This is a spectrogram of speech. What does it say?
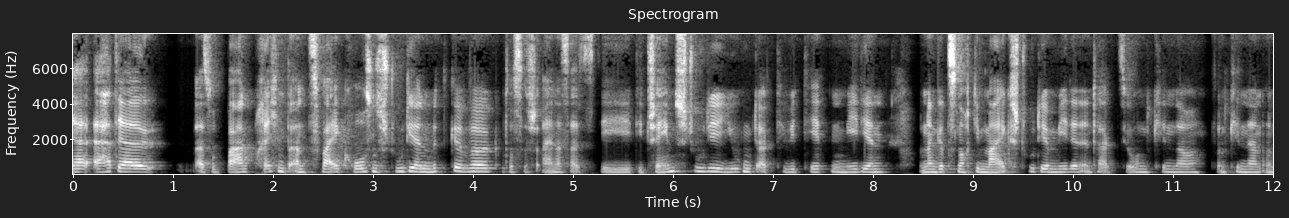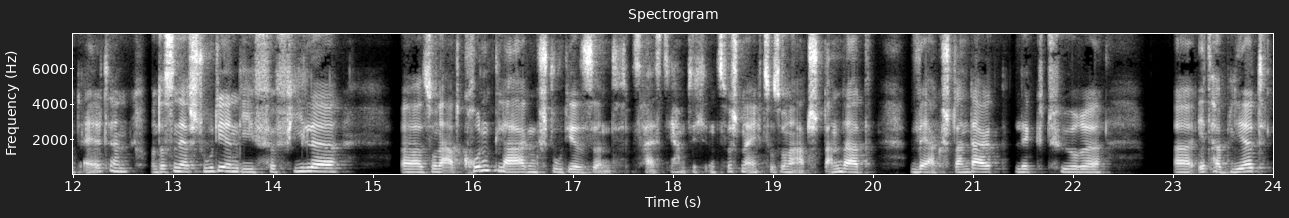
Ja, er hat ja also bahnbrechend an zwei großen Studien mitgewirkt. Das ist einerseits die, die James-Studie, Jugendaktivitäten, Medien. Und dann gibt's noch die Mike-Studie, Medieninteraktion Kinder von Kindern und Eltern. Und das sind ja Studien, die für viele äh, so eine Art Grundlagenstudie sind. Das heißt, die haben sich inzwischen eigentlich zu so einer Art Standardwerk, Standardlektüre äh, etabliert,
